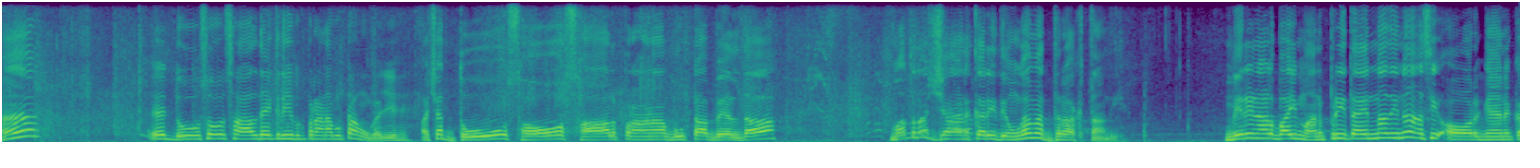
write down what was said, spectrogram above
ਹਾਂ? ਇਹ 200 ਸਾਲ ਦੇ ਕਰੀਬ ਪੁਰਾਣਾ ਬੂਟਾ ਹੋਊਗਾ ਜੀ ਇਹ। ਅੱਛਾ 200 ਸਾਲ ਪੁਰਾਣਾ ਬੂਟਾ ਬਿਲ ਦਾ। ਮਤਲਬ ਜਾਣਕਾਰੀ ਦੇਵਾਂਗਾ ਮੈਂ ਦਰਖਤਾਂ ਦੀ। ਮੇਰੇ ਨਾਲ ਬਾਈ ਮਨਪ੍ਰੀਤ ਹੈ। ਇਹਨਾਂ ਦੀ ਨਾ ਅਸੀਂ ਆਰਗੈਨਿਕ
